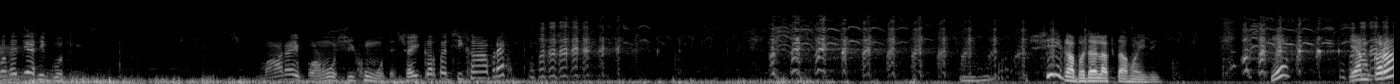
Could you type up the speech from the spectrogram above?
પછી ક્યાંથી ગોતવી? મારે ભણવું શીખવું છે. સહી કરતા શીખા આપણે? શીખા બધા લખતા હોય એમ કરો.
